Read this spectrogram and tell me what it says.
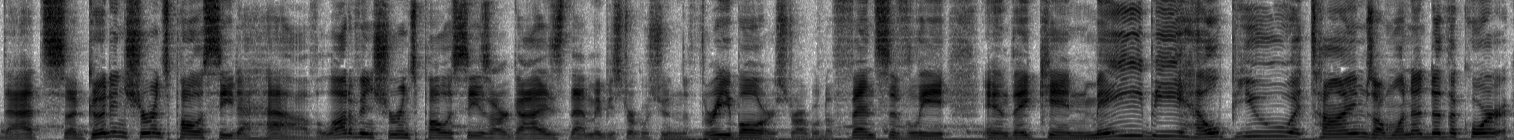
That's a good insurance policy to have. A lot of insurance policies are guys that maybe struggle shooting the three ball or struggle defensively, and they can maybe help you at times on one end of the court,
